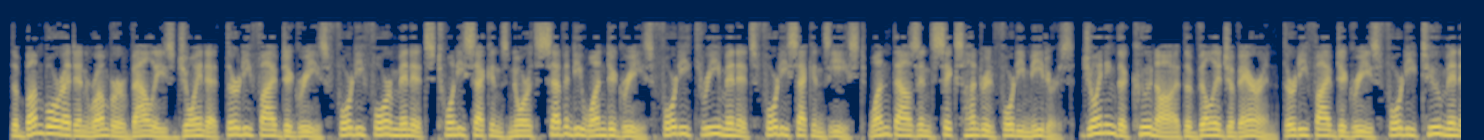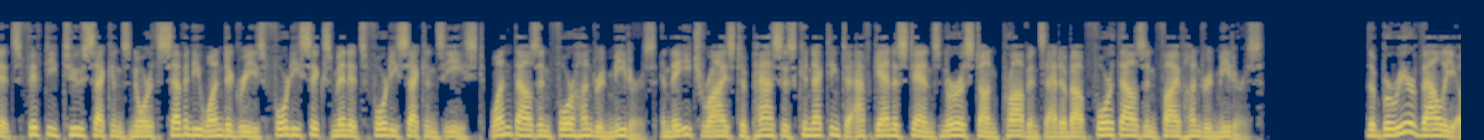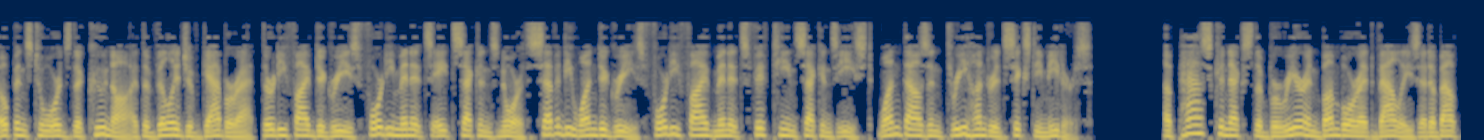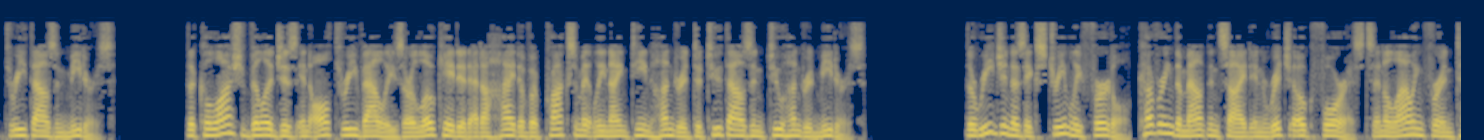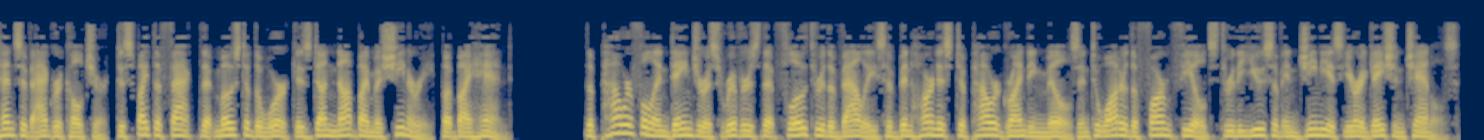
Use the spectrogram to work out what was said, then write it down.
The Bumboret and Rumbur valleys join at 35 degrees 44 minutes 20 seconds north 71 degrees 43 minutes 40 seconds east 1640 meters, joining the Kunar at the village of Aran 35 degrees 42 minutes 52 seconds north 71 degrees 46 minutes 40 seconds east 1400 meters and they each rise to passes connecting to Afghanistan's Nuristan province at about 4500 meters. The Barir Valley opens towards the Kunar at the village of Gabarat 35 degrees 40 minutes 8 seconds north 71 degrees 45 minutes 15 seconds east, 1,360 meters. A pass connects the Barir and Bumboret valleys at about 3,000 meters. The Kalash villages in all three valleys are located at a height of approximately 1900 to 2,200 meters. The region is extremely fertile, covering the mountainside in rich oak forests and allowing for intensive agriculture, despite the fact that most of the work is done not by machinery, but by hand. The powerful and dangerous rivers that flow through the valleys have been harnessed to power grinding mills and to water the farm fields through the use of ingenious irrigation channels.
